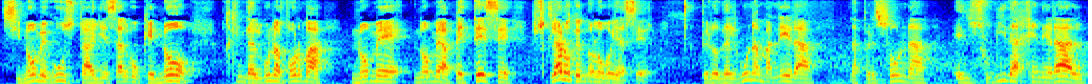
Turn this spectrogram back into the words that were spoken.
Si no me gusta y es algo que no, de alguna forma no me, no me apetece, pues claro que no lo voy a hacer. Pero de alguna manera la persona en su vida general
